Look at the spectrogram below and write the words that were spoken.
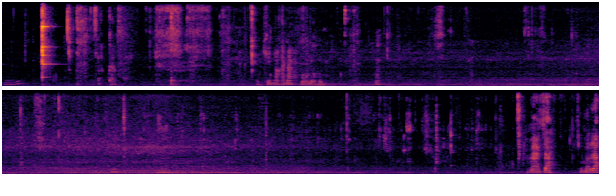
อืมแซ่บครับ กินเนาะค่ะเนาะลองดูคุณอืมอืมมาจ้ะกินมาละ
